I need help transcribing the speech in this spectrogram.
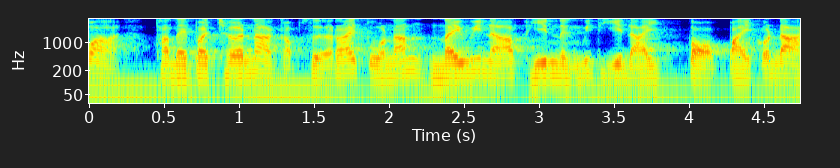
ว่าถ้าได้เผชิญหน้ากับเสือร้ายตัวนั้น ในวินาทีหนึ่งวิธีใดต่อไปก็ได้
